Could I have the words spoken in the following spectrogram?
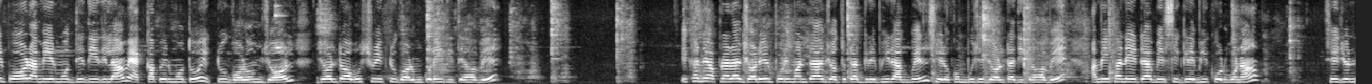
এরপর আমি এর মধ্যে দিয়ে দিলাম এক কাপের মতো একটু গরম জল। জলটা অবশ্যই একটু গরম করেই দিতে হবে। এখানে আপনারা জলের পরিমাণটা যতটা গ্রেভি রাখবেন, সেরকম বুঝে জলটা দিতে হবে। আমি এখানে এটা বেশি গ্রেভি করব না। সেই জন্য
